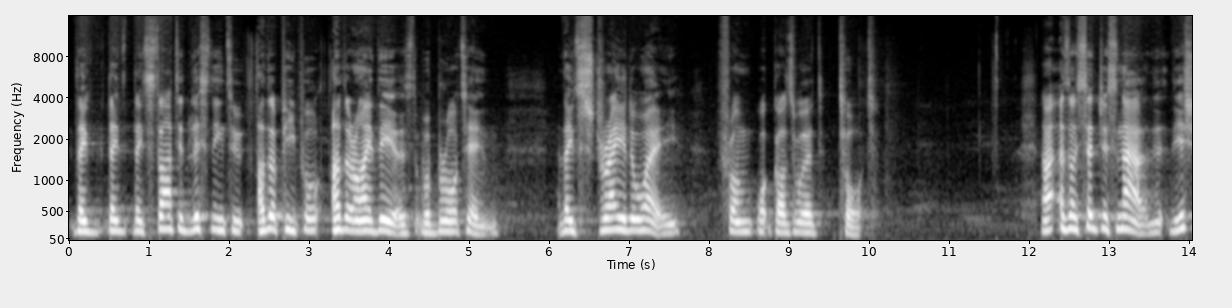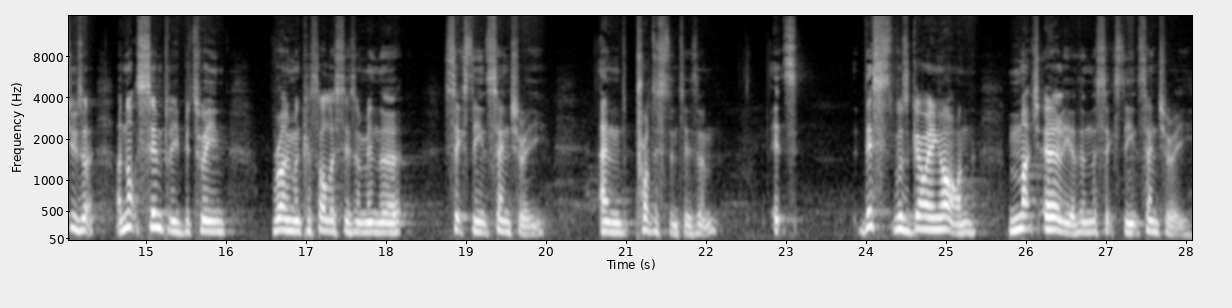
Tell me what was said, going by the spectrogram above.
they, they, they started listening to other people, other ideas that were brought in, and they'd strayed away from what God's word taught. Now, as I said just now, the, the issues are, are not simply between Roman Catholicism in the 16th century and Protestantism. It's, this was going on much earlier than the 16th century.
